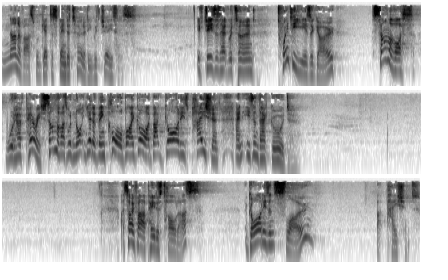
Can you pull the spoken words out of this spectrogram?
none of us would get to spend eternity with Jesus. If Jesus had returned 20 years ago, some of us would have perished. Some of us would not yet have been called by God, but God is patient and isn't that good? So far Peter's told us God isn't slow, but patient.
